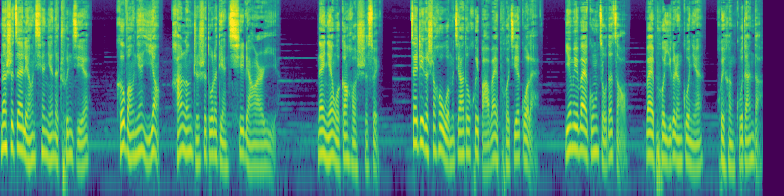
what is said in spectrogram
那是在两千年的春节，和往年一样，寒冷只是多了点凄凉而已。那年我刚好十岁，在这个时候，我们家都会把外婆接过来，因为外公走得早。外婆一个人过年会很孤单的，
